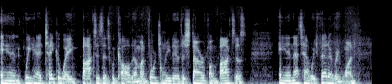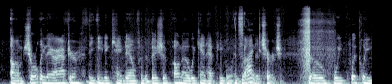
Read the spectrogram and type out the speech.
And we had takeaway boxes, as we call them. Unfortunately, they're the styrofoam boxes, and that's how we fed everyone. Um, shortly thereafter, the edict came down from the bishop. Oh no, we can't have people inside the church. So we quickly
